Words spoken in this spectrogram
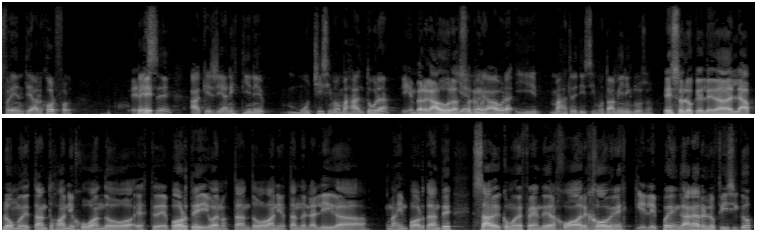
frente al Horford. Pese a que Giannis tiene muchísima más altura. Y envergadura. Y envergadura y más atleticismo también incluso. Eso es lo que le da el aplomo de tantos años jugando este deporte y bueno, tantos años estando en la liga más importante. Sabe cómo defender a jugadores jóvenes que le pueden ganar en lo físico,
